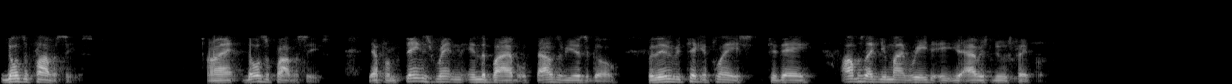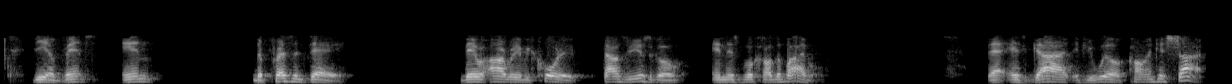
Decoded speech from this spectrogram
those are prophecies. All right, those are prophecies. They're from things written in the Bible thousands of years ago, for them to be taking place today, almost like you might read your average newspaper. The events in the present day, they were already recorded thousands of years ago in this book called the Bible. That is God, if you will, calling his shot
